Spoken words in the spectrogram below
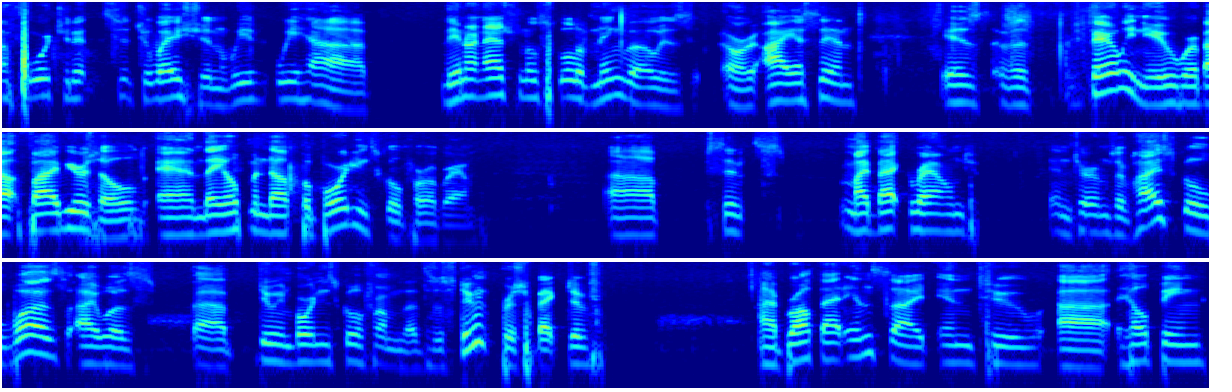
a fortunate situation. We we have the International School of Ningbo is, or ISN, is fairly new. We're about five years old, and they opened up a boarding school program. Uh, since my background in terms of high school was I was uh, doing boarding school from the, the, student perspective, I brought that insight into uh, helping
